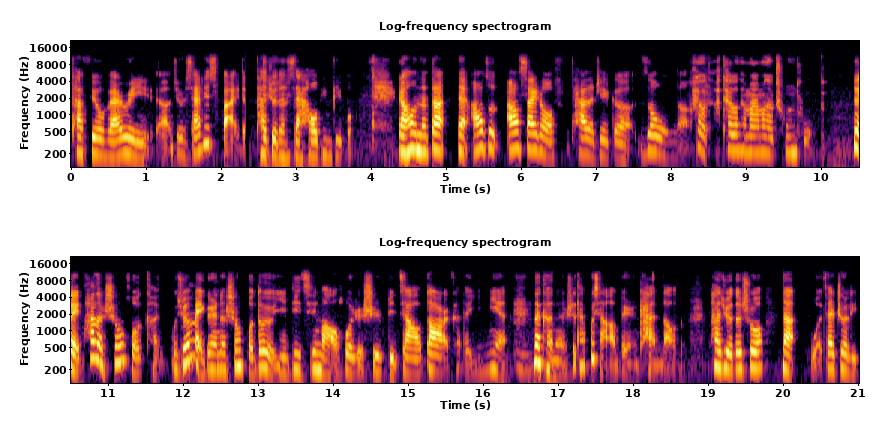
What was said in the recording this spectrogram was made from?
他 feel very 呃就是 satisfied，他觉得是在 helping people。然后呢，但但 outside outside of 他的这个 zone 呢，还有他和他妈妈的冲突。对他的生活，肯我觉得每个人的生活都有一地鸡毛，或者是比较 dark 的一面，那可能是他不想要被人看到的。他觉得说，那我在这里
